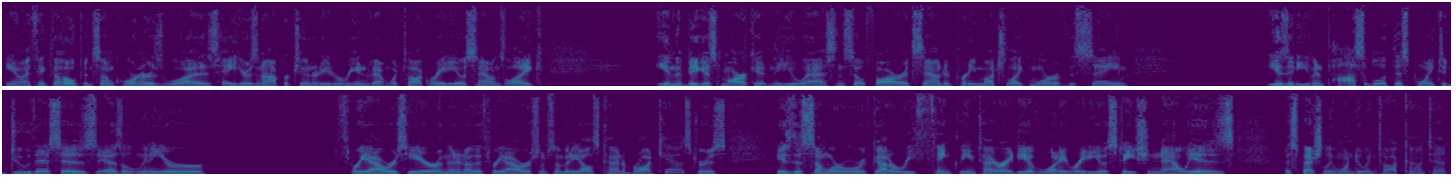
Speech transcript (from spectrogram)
you know, I think the hope in some corners was, hey, here's an opportunity to reinvent what talk radio sounds like. in the biggest market in the U.S., and so far it sounded pretty much like more of the same. Is it even possible at this point to do this as as a linear three hours here and then another three hours from somebody else kind of broadcast, or is is this somewhere where we've got to rethink the entire idea of what a radio station now is, especially one doing talk content?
